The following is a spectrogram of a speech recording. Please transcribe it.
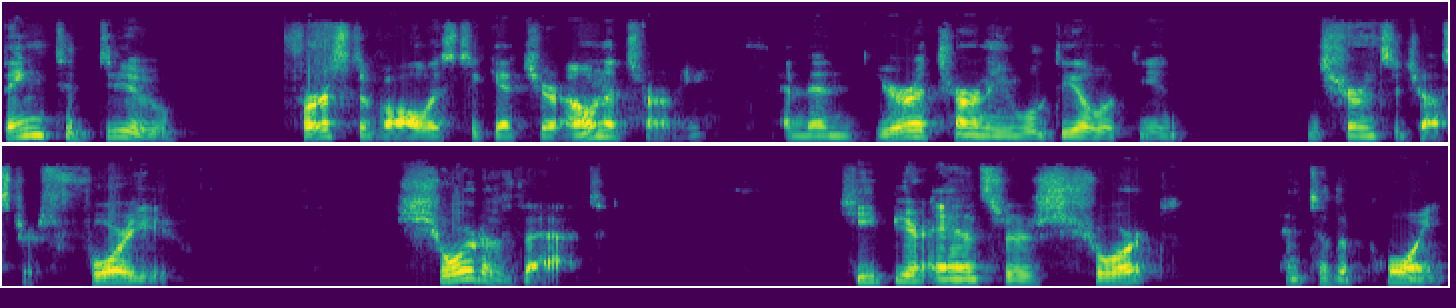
thing to do, first of all, is to get your own attorney, and then your attorney will deal with the insurance adjusters for you. Short of that, keep your answers short and to the point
